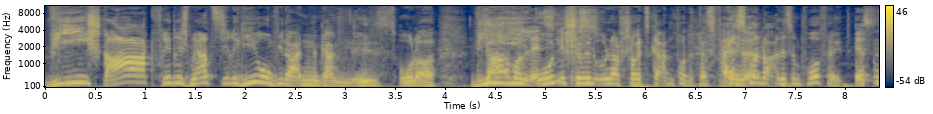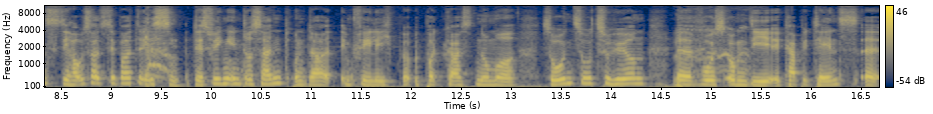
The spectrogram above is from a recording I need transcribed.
wie stark Friedrich Merz die Regierung wieder angegangen ist. Oder wie Ja, unschön Olaf Scholz geantwortet. Das weiß Also- man doch alles im Vorfeld. Erstens, die Haushaltsdebatte ist deswegen interessant und da empfehle ich Podcast Nummer so und so zu hören, äh, wo es um die Kapitäns, äh,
